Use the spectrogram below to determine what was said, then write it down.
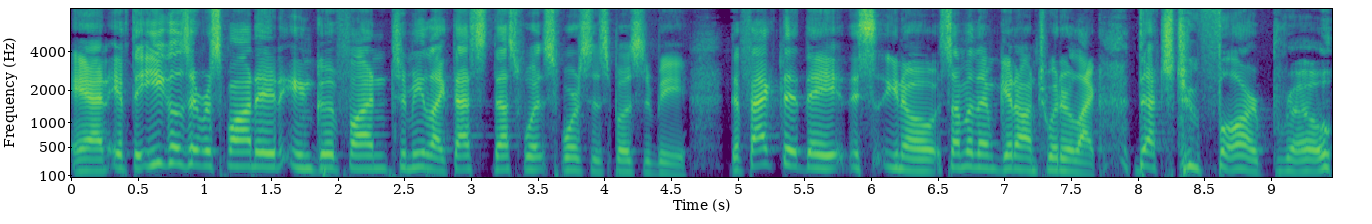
And if the Eagles had responded in good fun to me, like that's that's what sports is supposed to be. The fact that they, this, you know, some of them get on Twitter like, "That's too far, bro."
